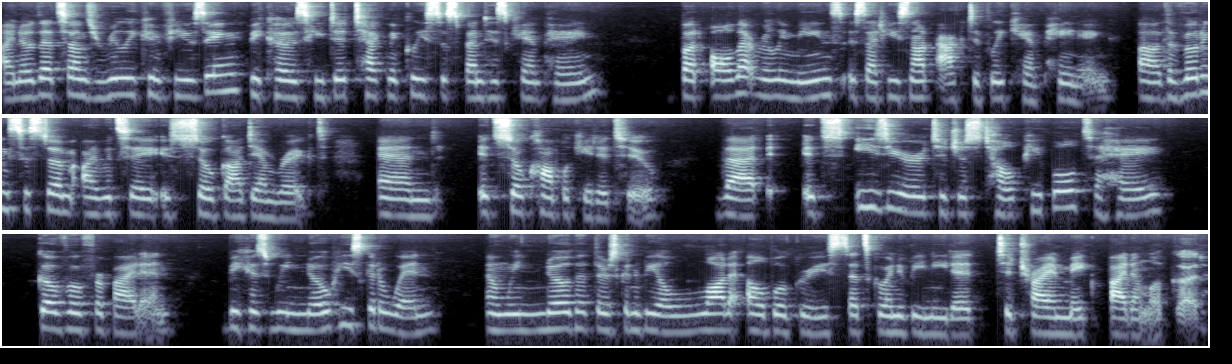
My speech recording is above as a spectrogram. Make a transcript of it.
I know that sounds really confusing because he did technically suspend his campaign, but all that really means is that he's not actively campaigning. Uh, the voting system, I would say, is so goddamn rigged. And it's so complicated too that it's easier to just tell people to, hey, go vote for Biden because we know he's going to win and we know that there's going to be a lot of elbow grease that's going to be needed to try and make Biden look good.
